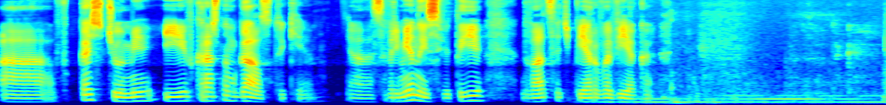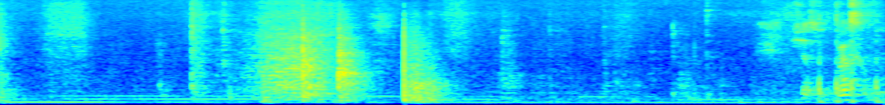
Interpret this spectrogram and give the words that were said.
а в костюме и в красном галстуке. Э, современные святые 21 века. Сейчас вот Пасха?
